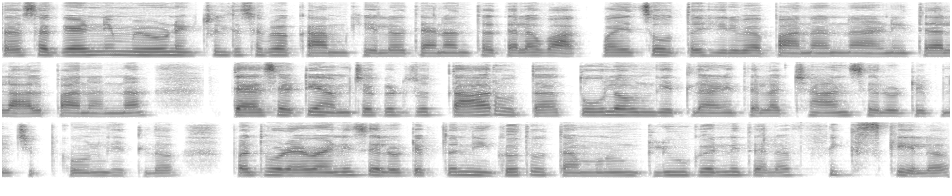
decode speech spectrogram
तर सगळ्यांनी मिळून ॲक्च्युली ते सगळं काम केलं. त्यानंतर त्याला वाकवायचं होतं हिरव्या पानांना आणि त्या लाल पानांना. त्यासाठी आमच्याकडे जो तार होता तो लावून घेतला आणि त्याला छान सेलोटेपने चिपकवून घेतलं. पण थोड्या वेळाने सेलोटेप तो निघत होता म्हणून ग्लूगनने त्याला फिक्स केलं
